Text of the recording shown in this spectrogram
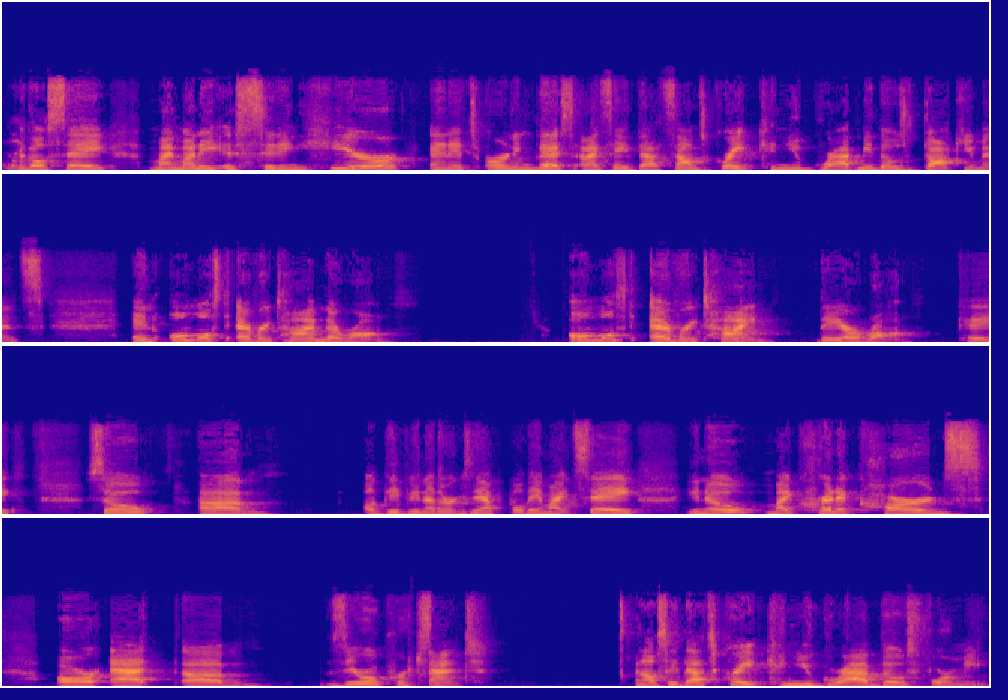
Or they'll say, My money is sitting here and it's earning this. And I say, That sounds great. Can you grab me those documents? And almost every time they're wrong. Almost every time they are wrong. Okay. So, um, I'll give you another example. They might say, you know, my credit cards are at um, 0%. And I'll say, that's great. Can you grab those for me?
